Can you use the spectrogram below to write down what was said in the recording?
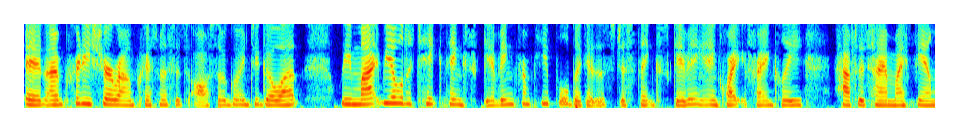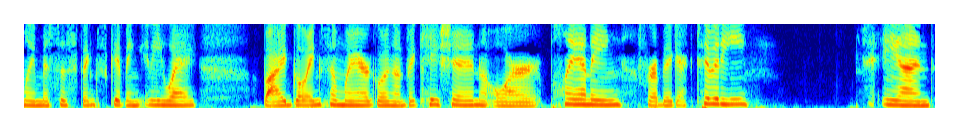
And I'm pretty sure around Christmas it's also going to go up. We might be able to take Thanksgiving from people because it's just Thanksgiving, and quite frankly, half the time my family misses Thanksgiving anyway by going somewhere, going on vacation, or planning for a big activity. And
